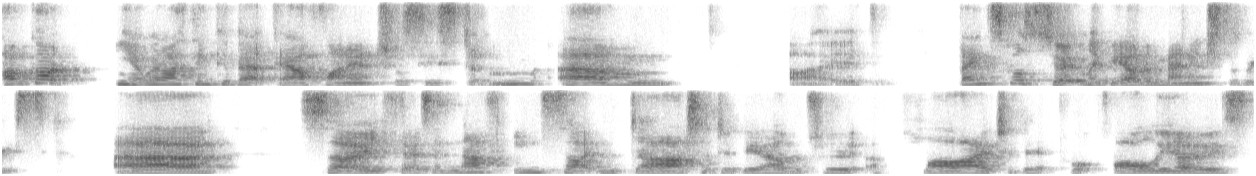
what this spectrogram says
I've got, you know, when I think about our financial system, um, I, banks will certainly be able to manage the risk. Uh, so if there's enough insight and data to be able to apply to their portfolios,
